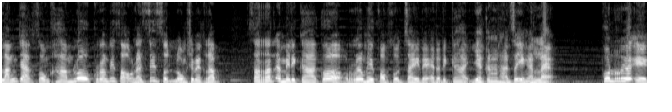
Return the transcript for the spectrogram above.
หลังจากสงครามโลกครั้งที่สองนั้นสิ้นสุดลงใช่ไหมครับสหรัฐอเมริกาก็เริ่มให้ความสนใจในแอตาร์กติกาอย่างกระทันหันซะอย่างนั้นแหละพลเรือเอก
